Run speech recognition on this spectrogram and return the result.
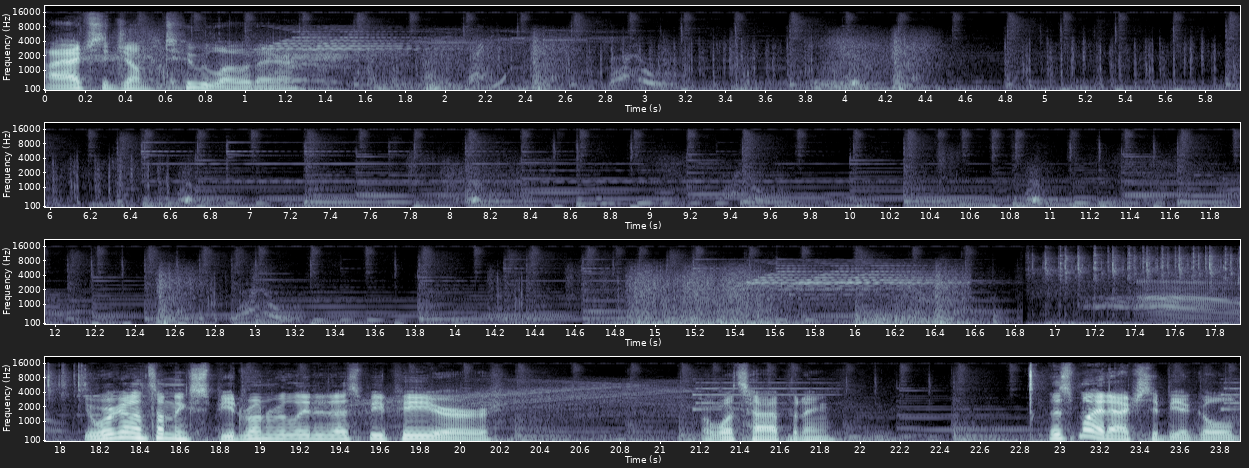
I actually jumped too low there. You working on something speedrun related SBP or or what's happening? This might actually be a gold.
